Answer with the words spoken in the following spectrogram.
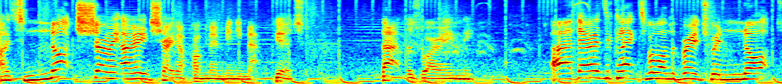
It's not showing. Oh, it's showing up on my mini map. Good. That was worrying me. Uh, there is a collectible on the bridge. We're not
